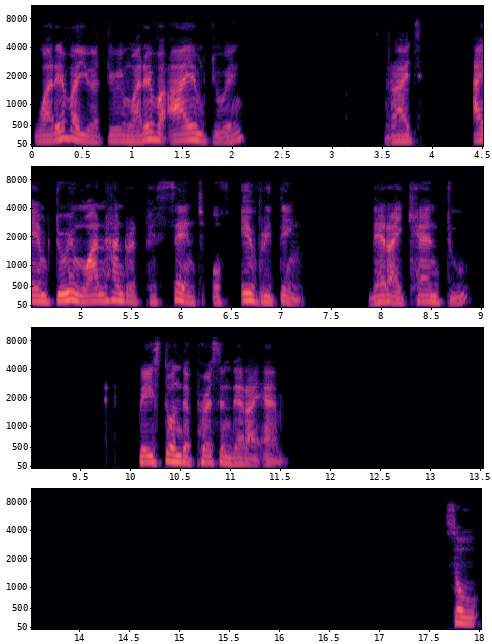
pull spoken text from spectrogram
whatever you are doing, whatever I am doing, right, I am doing 100% of everything that I can do based on the person that I am. So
